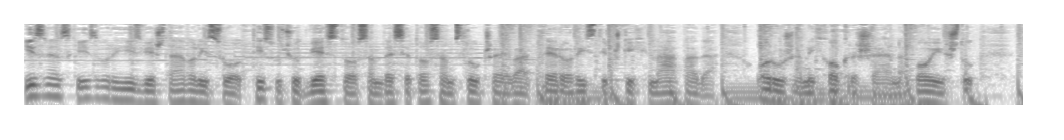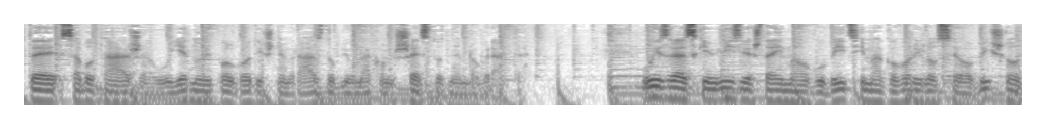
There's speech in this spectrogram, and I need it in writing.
Izraelski izvori izvještavali su o 1288 slučajeva terorističkih napada, oružanih okršaja na bojištu, te sabotaža u jednoj polgodišnjem razdoblju nakon šestodnevnog rata. U izraelskim izvještajima o gubicima govorilo se o više od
